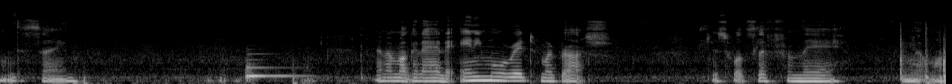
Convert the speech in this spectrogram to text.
The same. I'm not going to add any more red to my brush. Just what's left from there, from that one.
